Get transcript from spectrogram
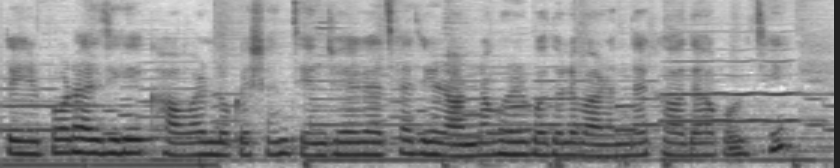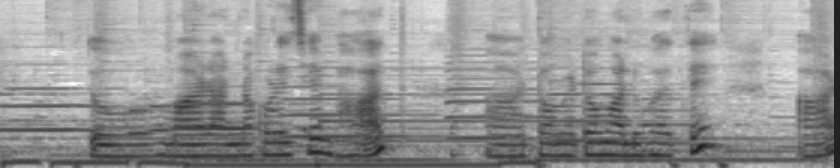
তো এরপর আজকে খাওয়ার লোকেশন চেঞ্জ হয়ে গেছে। আজকে রান্নাঘরের বদলে বারান্দায় খাওয়া দাওয়া করছি। তো মা রান্না করেছে ভাত টমেটো, আলু ভাতে আর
